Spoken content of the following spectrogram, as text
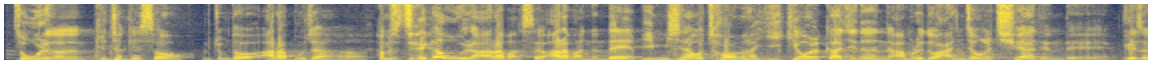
그래서 오히려 나는 괜찮겠어? 우리 좀 더 알아보자. 하면서 제가 오히려 알아봤어요. 알아봤는데 임신하고 처음 한 2개월까지는 아무래도 안정을 취해야 된대. 그래서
